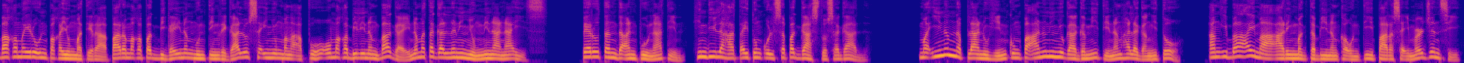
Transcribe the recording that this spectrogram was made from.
baka mayroon pa kayong matira para makapagbigay ng munting regalo sa inyong mga apo o makabili ng bagay na matagal na ninyong ninanais. Pero tandaan po natin, hindi lahat ay tungkol sa paggastos agad. Mainam na planuhin kung paano ninyo gagamitin ang halagang ito. Ang iba ay maaaring magtabi ng kaunti para sa emergency,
